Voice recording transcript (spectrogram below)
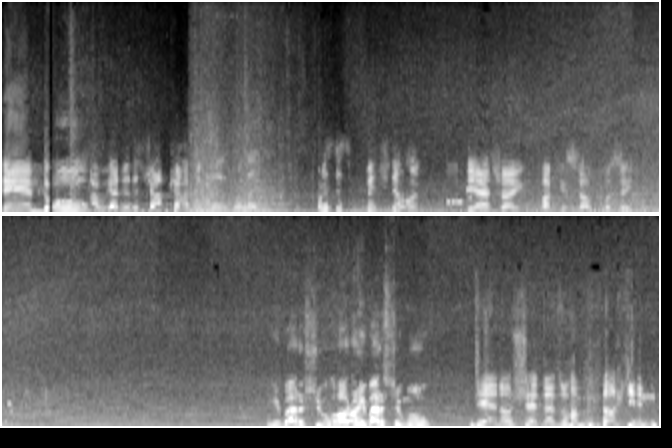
Damn, dude. Are we gotta do this chop chop? Because we're like, what is this bitch doing? Yeah, that's right. Fuck yourself, pussy. He about to shoot. Hold on, he about to shoot. Move. Yeah, no shit. That's what I'm fucking.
